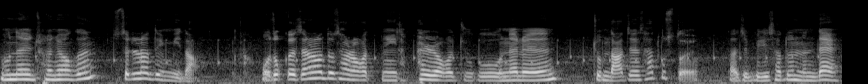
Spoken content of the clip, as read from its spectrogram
오늘 저녁은 샐러드입니다. 어저께 샐러드 사러 갔더니 다 팔려가지고 오늘은 좀 낮에 사뒀어요. 낮에 미리 사뒀는데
